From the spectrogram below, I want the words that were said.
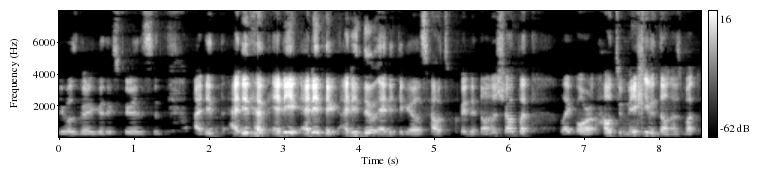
he was very good experience. And i didn't i didn't have any anything i didn't do anything else how to create a donut shop but like or how to make even donuts but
